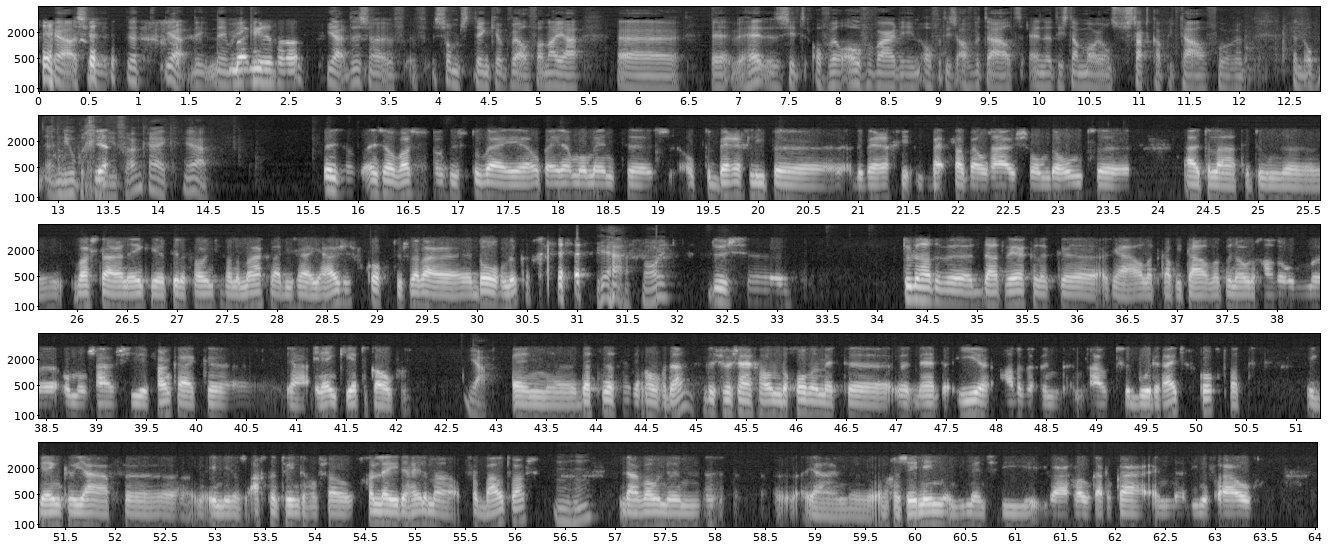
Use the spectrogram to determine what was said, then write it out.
ja, als je dat, ja, nee, maar, maar in ieder geval. Ja, dus uh, soms denk je ook wel van, nou ja, uh, uh, er zit ofwel overwaarde in, of het is afbetaald. En het is dan mooi ons startkapitaal voor een, een, op, een nieuw begin ja. in Frankrijk. Ja. En zo, en zo was het ook. Dus toen wij op enig moment op de berg liepen, de berg bij, vlak bij ons huis, om de hond uit te laten, toen was daar in één keer een telefoontje van de makelaar die zei: Je huis is verkocht. Dus wij waren dolgelukkig. ja, mooi. Dus toen hadden we daadwerkelijk ja, al het kapitaal wat we nodig hadden om, om ons huis hier in Frankrijk ja, in één keer te kopen. Ja. En dat, dat hebben we gewoon gedaan. Dus we zijn gewoon begonnen met. We hebben, hier hadden we een, een oud boerderijtje gekocht. Wat ik denk een jaar of uh, inmiddels 28 of zo geleden helemaal verbouwd was. Mm -hmm. Daar woonde een, ja, een, een, gezin in. En die mensen die, die waren gewoon uit elkaar. En die mevrouw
